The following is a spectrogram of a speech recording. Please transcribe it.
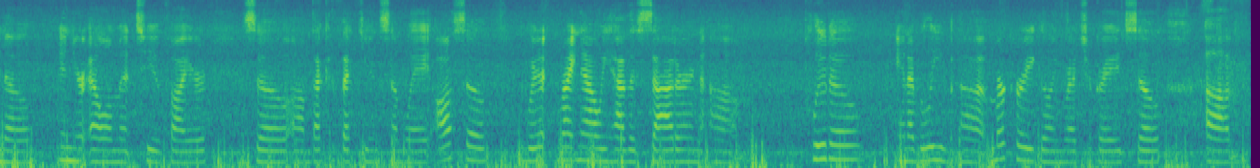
you know, in your element to fire. So um, that could affect you in some way. Also, we're, right now we have the Saturn, um, Pluto, and I believe uh, Mercury going retrograde. So, um,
